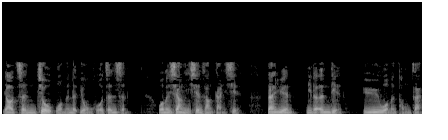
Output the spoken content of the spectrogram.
要拯救我们的永活真神。我们向你献上感谢，但愿你的恩典与我们同在，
